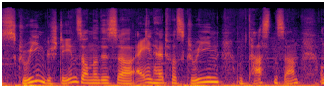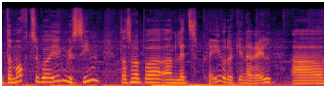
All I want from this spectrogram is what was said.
Screen bestehen, sondern das eine Einheit von Screen und Tasten sind. Und da macht sogar irgendwie Sinn, dass man bei einem Let's Play oder generell äh,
